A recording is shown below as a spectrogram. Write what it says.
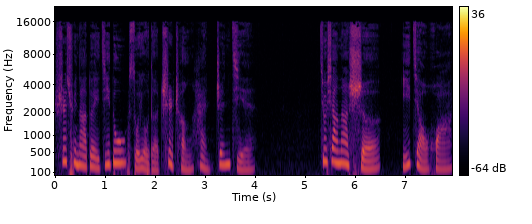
失去那对基督所有的赤诚和贞洁，就像那蛇以狡猾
